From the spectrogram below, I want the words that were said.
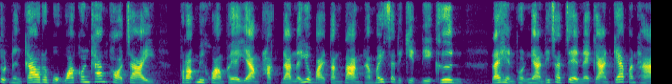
25.19 ระบุว่าค่อนข้างพอใจ เพราะมีความพยายามผลักดันนโยบายต่างๆทำให้เศรษฐกิจดีขึ้น และเห็นผลงานที่ชัดเจนในการแก้ปัญหา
